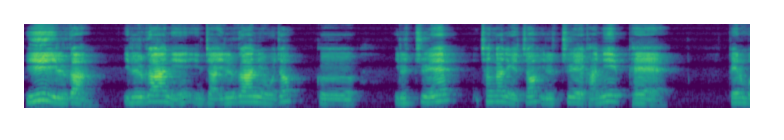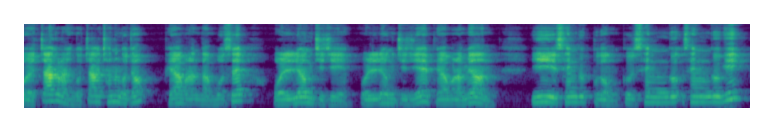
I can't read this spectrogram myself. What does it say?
이 일간. 일간이, 자, 일간이 뭐죠? 그 일주의 천간이겠죠? 일주의 간이 배. 배는 뭐예요? 짝을 하는 거. 짝을 찾는 거죠? 배합을 한다. 무엇에? 원령 지지. 원령 지지에 배합을 하면 이 생극부동, 그 생극, 생극이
